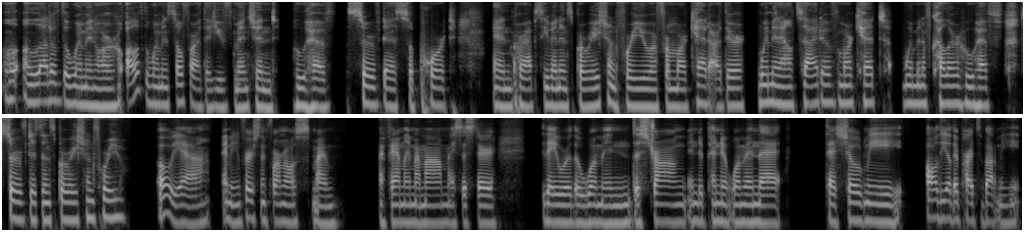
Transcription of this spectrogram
Well, a lot of the women, or all of the women so far that you've mentioned who have served as support and perhaps even inspiration for you or from Marquette. Are there women outside of Marquette, women of color, who have served as inspiration for you? Oh yeah. I mean, first and foremost, my my family, my mom, my sister, they were the women, the strong, independent women that that showed me all the other parts about me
